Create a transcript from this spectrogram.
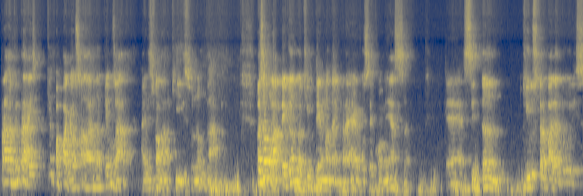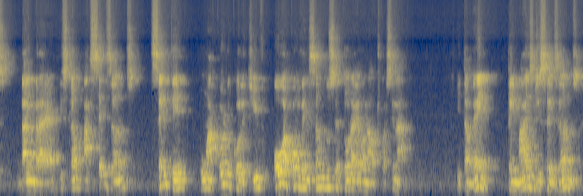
para a Avibraz, que é para pagar o salário da peãozada. Aí eles falaram que isso não dá. Mas vamos lá, pegando aqui o tema da Embraer, você começa é, citando que os trabalhadores da Embraer estão há seis anos sem ter um acordo coletivo ou a convenção do setor aeronáutico assinada. E também tem mais de seis anos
